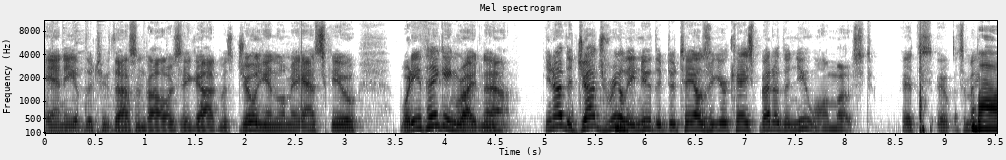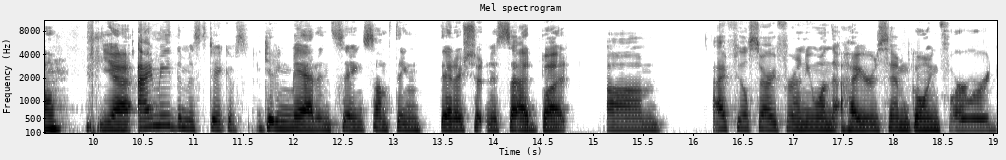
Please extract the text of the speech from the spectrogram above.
any of the $2,000 he got. Miss Julian, let me ask you, what are you thinking right now? You know, the judge really knew the details of your case better than you almost. It's, it's amazing. Well, yeah, I made the mistake of getting mad and saying something that I shouldn't have said, but um, I feel sorry for anyone that hires him going forward.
